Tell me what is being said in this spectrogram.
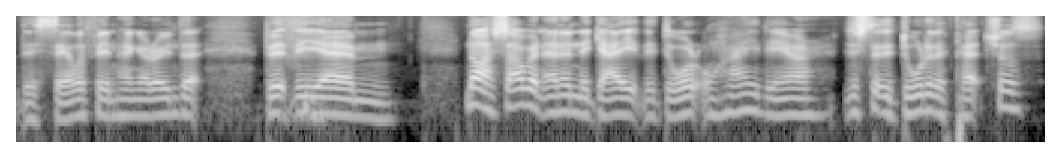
the cellophane hang around it. But the um, no, so I went in and the guy at the door. Oh hi there, just at the door of the pictures.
